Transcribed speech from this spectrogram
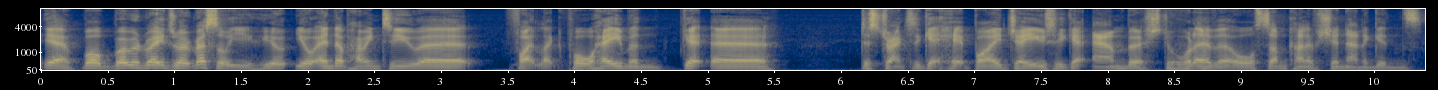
Yeah, well, Roman Reigns won't wrestle you. You'll, you'll end up having to uh, fight like Paul Heyman, get uh, distracted, get hit by Jey Uso, get ambushed or whatever, or some kind of shenanigans.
